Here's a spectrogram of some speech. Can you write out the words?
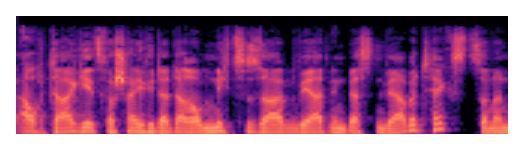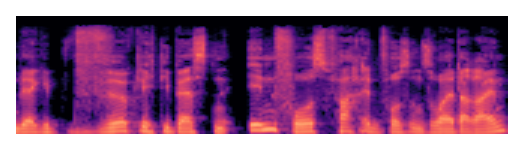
auch da geht es wahrscheinlich wieder darum, nicht zu sagen, wer hat den besten Werbetext, sondern wer gibt wirklich die besten Infos, Fachinfos und so weiter rein,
